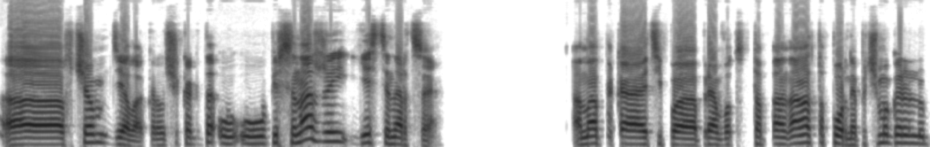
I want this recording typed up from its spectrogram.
А, в чем дело? Короче, когда у, у персонажей есть инерция она такая, типа, прям вот, топ, а, она топорная. Почему говорю,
